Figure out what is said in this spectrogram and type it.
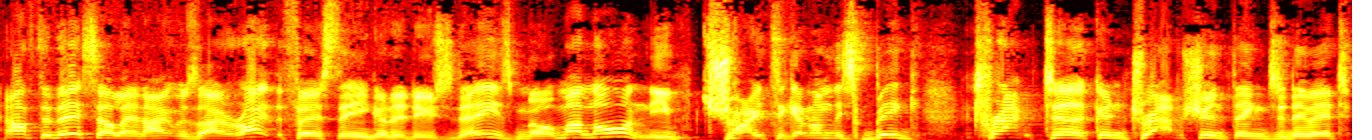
After this, LA Knight was like, right, the first thing you're to do today is mow my lawn. He tried to get on this big tractor contraption thing to do it,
